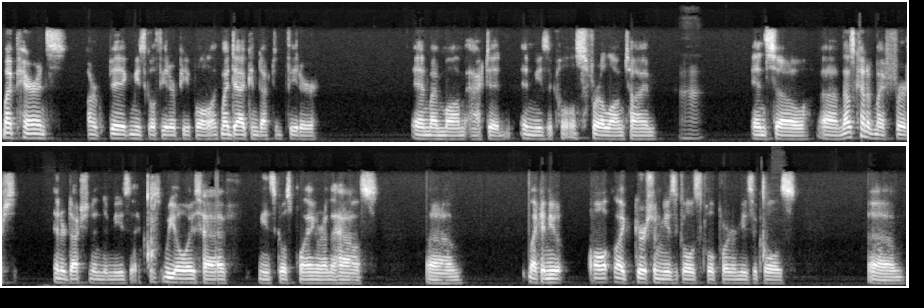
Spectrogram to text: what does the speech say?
my parents are big musical theater people like my dad conducted theater and my mom acted in musicals for a long time uh-huh. and so um, that was kind of my first introduction into music we always have musicals playing around the house um, like i knew all like Gershwin musicals, Cole Porter musicals. Um,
